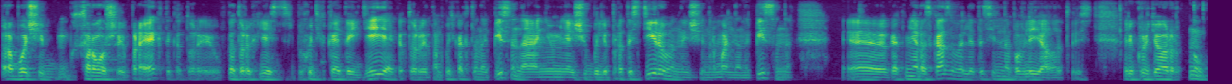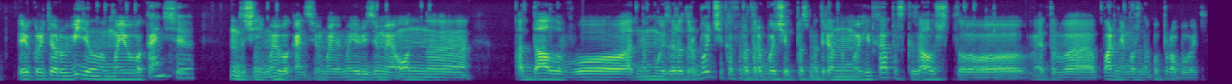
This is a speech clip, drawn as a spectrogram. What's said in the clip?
рабочие хорошие проекты, которые, в которых есть хоть какая-то идея, которые там хоть как-то написаны, они у меня еще были протестированы, еще нормально написаны, э, как мне рассказывали, это сильно повлияло. То есть рекрутер, ну, рекрутер увидел мою вакансию, ну, точнее, мою вакансию, мое, мое резюме, он э, отдал его одному из разработчиков, разработчик посмотрел на мой GitHub и сказал, что этого парня можно попробовать.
